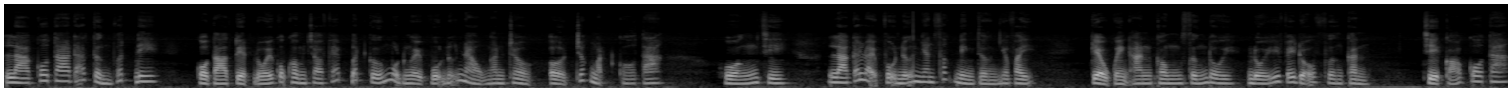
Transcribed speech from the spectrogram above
là cô ta đã từng vứt đi, cô ta tuyệt đối cũng không cho phép bất cứ một người phụ nữ nào ngăn trở ở trước mặt cô ta. Huống chi là cái loại phụ nữ nhan sắc bình thường như vậy. Kiều Quỳnh An không xứng đôi đối với Đỗ Phương Cần. Chỉ có cô ta,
